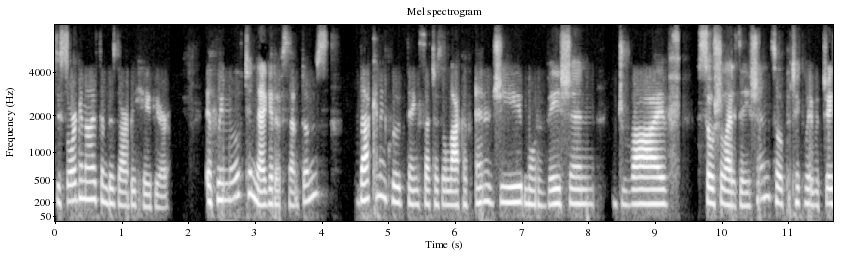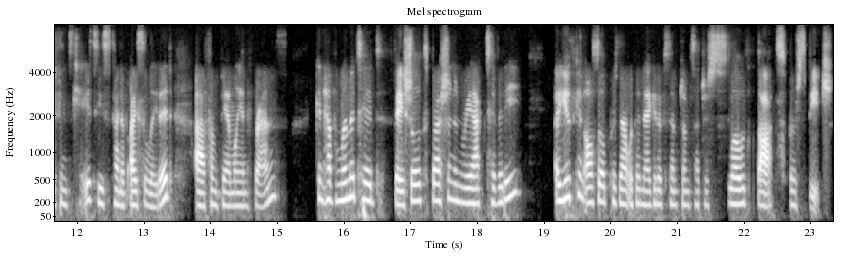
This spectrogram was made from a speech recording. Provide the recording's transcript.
disorganized and bizarre behavior. If we move to negative symptoms, that can include things such as a lack of energy, motivation, drive, socialization. So, particularly with Jason's case, he's kind of isolated uh, from family and friends. Can have limited facial expression and reactivity. A youth can also present with a negative symptom such as slowed thoughts or speech,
